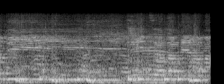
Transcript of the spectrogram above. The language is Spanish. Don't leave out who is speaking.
Speaker 1: Adesso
